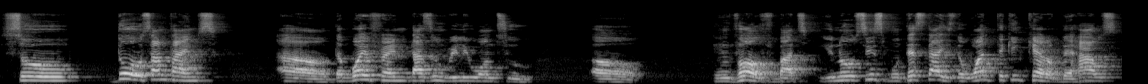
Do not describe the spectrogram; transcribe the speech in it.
So, though sometimes uh, the boyfriend doesn't really want to uh, involve, but you know, since Modesta is the one taking care of the house,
